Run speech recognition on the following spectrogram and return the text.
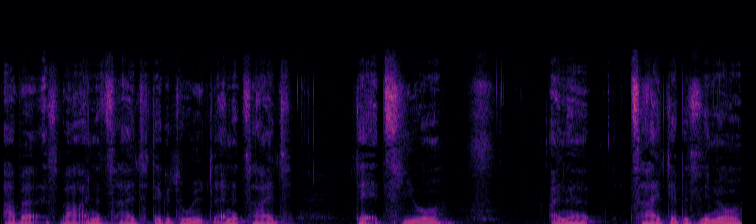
aber es war eine Zeit der Geduld, eine Zeit der Erziehung, eine Zeit der Besinnung.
